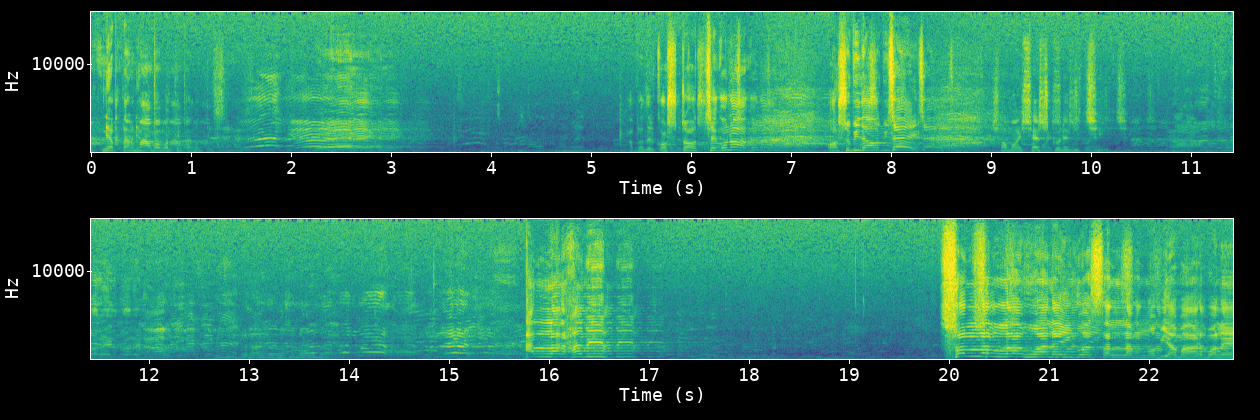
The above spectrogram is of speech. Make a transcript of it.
আপনি আপনার মা বাবাকে টানতেছেন আপনাদের কষ্ট হচ্ছে কোন? অসুবিধা হচ্ছে? সময় শেষ করে দিচ্ছি। আল্লাহর হাবিব সাল্লাল্লাহু আলাইহি ওয়াসাল্লাম নবী আমার বলে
